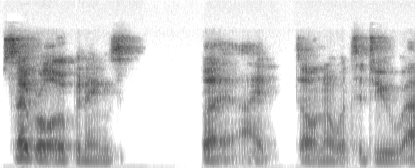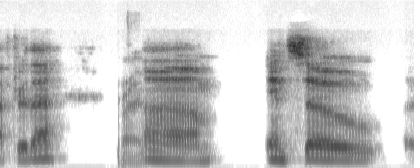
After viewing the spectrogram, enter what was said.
several openings, but I don't know what to do after that. Right. Um, and so uh,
